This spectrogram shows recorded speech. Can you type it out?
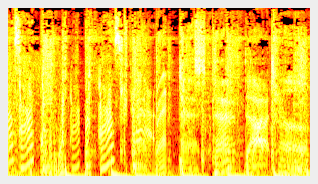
Ask, ask, ask Pat. AskPat.com.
